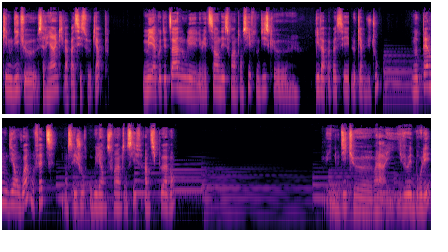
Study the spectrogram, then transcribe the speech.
qui nous dit que c'est rien, qu'il va passer ce cap. Mais à côté de ça, nous, les, médecins des soins intensifs, nous disent que il va pas passer le cap du tout. Notre père nous dit au revoir, en fait, dans ces jours où il est en soins intensifs, un petit peu avant. Il nous dit que voilà, il veut être brûlé.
